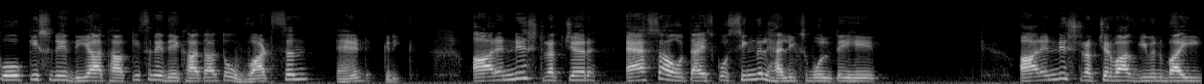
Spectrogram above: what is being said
को किसने दिया था? किसने देखा था? तो Watson and Crick RNA structure ऐसा होता है, इसको सिंगल हेलिक्स बोलते हैं. RNA structure was given by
